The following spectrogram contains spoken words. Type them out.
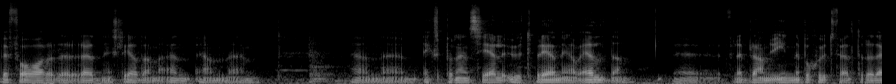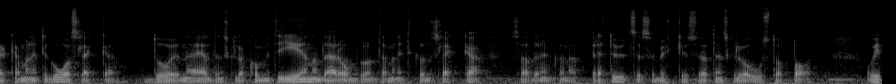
befarade räddningsledarna en, en, eh, en eh, exponentiell utbredning av elden. För det brann ju inne på skjutfältet och där kan man inte gå och släcka. Och då när elden skulle ha kommit igenom det här området där man inte kunde släcka så hade den kunnat brett ut sig så mycket så att den skulle vara ostoppbar. Och i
